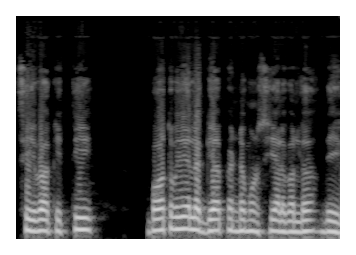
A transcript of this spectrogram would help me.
ਸੇਵਾ ਕੀਤੀ। ਬਹੁਤ ਵਧੀਆ ਲੱਗਿਆ ਪਿੰਡ ਮੁਨਸੀਵਾਲ ਵੱਲ ਦੇਖ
